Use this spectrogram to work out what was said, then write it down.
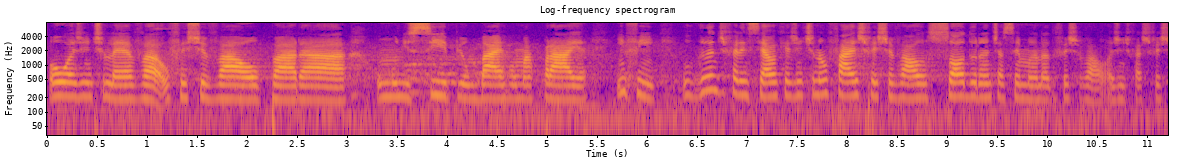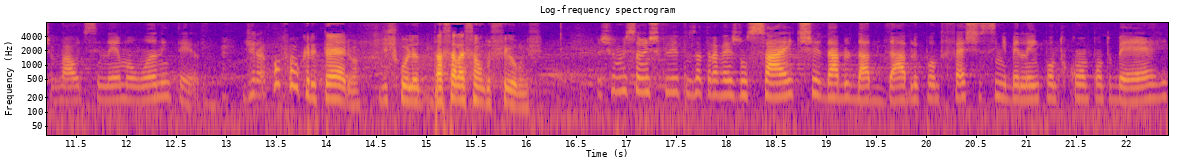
ou a gente leva o festival para um município, um bairro, uma praia. Enfim, o grande diferencial é que a gente não faz festival só durante a semana do festival, a gente faz festival de cinema o ano inteiro. Qual foi o critério de escolha da seleção dos filmes? Os filmes são inscritos através do site www.festcinebelém.com.br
